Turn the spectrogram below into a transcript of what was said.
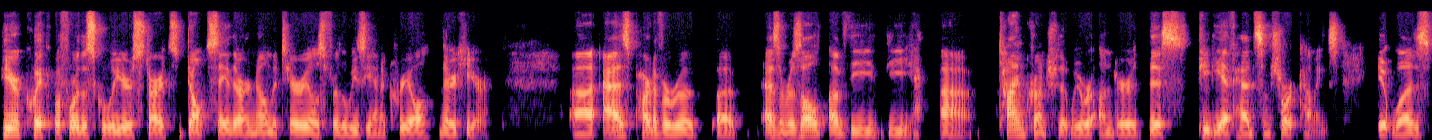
here, quick, before the school year starts, don't say there are no materials for Louisiana Creole, they're here. Uh, as part of a, uh, as a result of the, the uh, time crunch that we were under, this PDF had some shortcomings. It was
